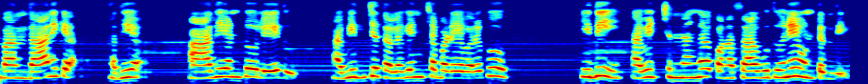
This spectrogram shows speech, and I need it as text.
బంధానికి అది ఆది అంటూ లేదు. అవిద్య తొలగించబడే వరకు ఇది అవిచ్ఛిన్నంగా కొనసాగుతూనే ఉంటుంది.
